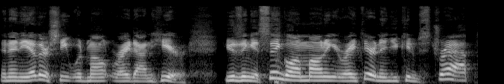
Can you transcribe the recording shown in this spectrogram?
And then the other seat would mount right on here. Using it single, I'm mounting it right there. And then you can strap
